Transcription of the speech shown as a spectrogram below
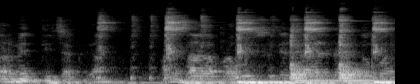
कारण तिच्या प्रभु प्रभू सुधीर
